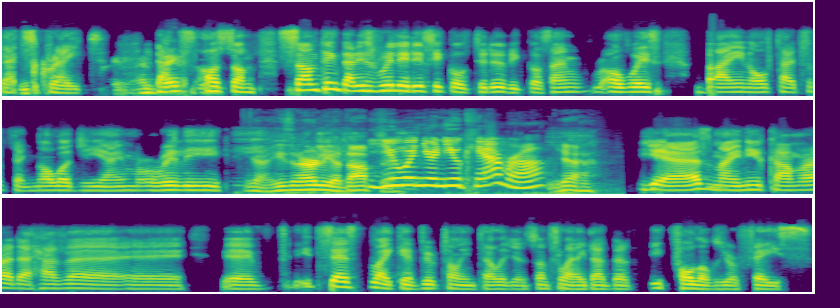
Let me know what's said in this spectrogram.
that's mm-hmm. great. And that's awesome. Something that is really difficult to do because i'm always buying all types of technology. I'm really yeah he's an early adopter. You and your new camera. Yeah Yes, my new camera that has a, a, a, it says like a virtual intelligence, something like that, but it follows your face.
